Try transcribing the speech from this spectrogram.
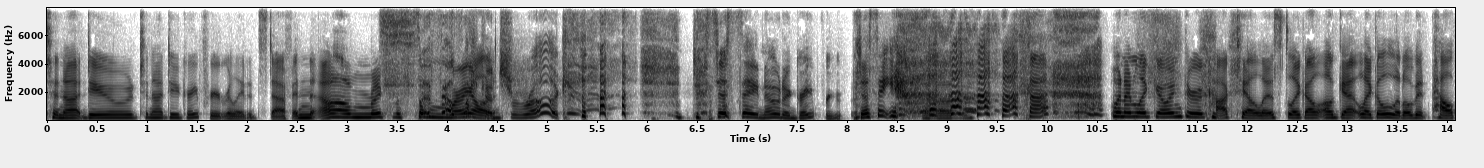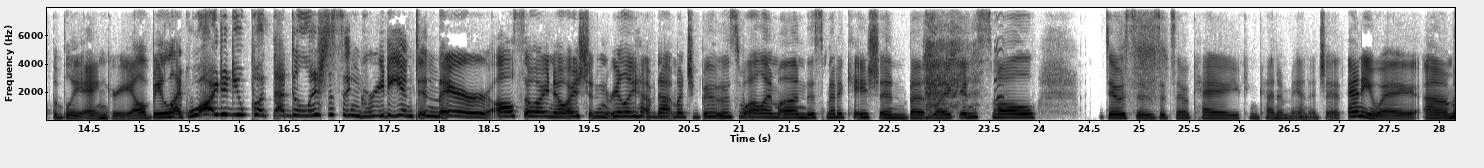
to not do to not do grapefruit related stuff. And um, make me so mad. Like a drug. just, just say no to grapefruit. Just say um. when I'm like going through a cocktail list, like I'll I'll get like a little bit palpably angry. I'll be like, "Why did you put that delicious ingredient in there?" Also, I know I shouldn't really have that much booze while I'm on this medication, but like in small doses, it's okay. You can kind of manage it. Anyway, um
